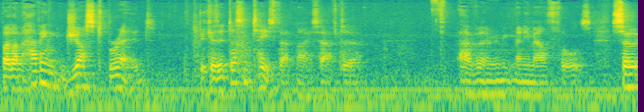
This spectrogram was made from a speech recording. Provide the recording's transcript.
But I'm having just bread because it doesn't taste that nice after having many mouthfuls. So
